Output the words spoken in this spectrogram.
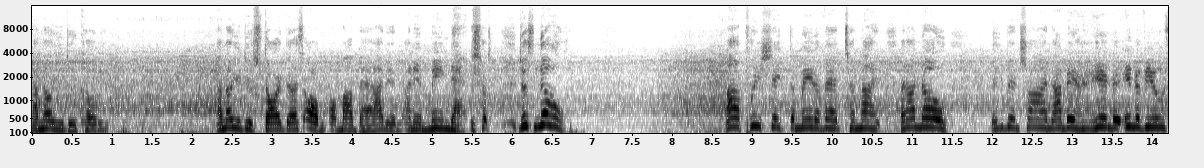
I know you do, Cody. I know you do Stardust. Oh, oh my bad. I didn't. I didn't mean that. Just know. I appreciate the main event tonight, and I know that you've been trying. I've been hearing the interviews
